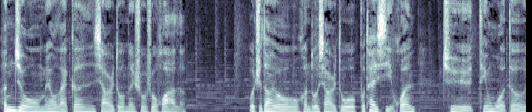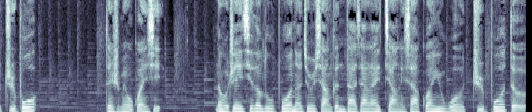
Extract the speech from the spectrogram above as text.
很久没有来跟小耳朵们说说话了。我知道有很多小耳朵不太喜欢去听我的直播，但是没有关系。那我这一期的录播呢，就是想跟大家来讲一下关于我直播的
